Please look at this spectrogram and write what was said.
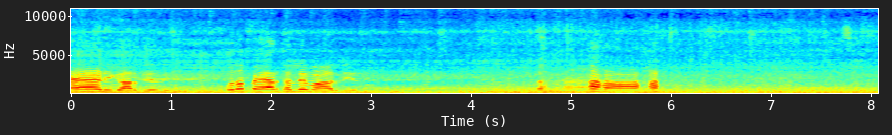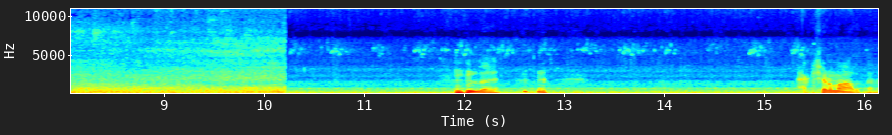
ਐ ਨਹੀਂ ਕਰਦੀ ਹੁੰਦੀ ਉਹਦਾ ਪੈਰ ਥੱਲੇ ਮਾਰਦੀ ਹੁੰਦੀ। ਲੈ। ਐਕਸ਼ਨ ਮਾਰਦਾ।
